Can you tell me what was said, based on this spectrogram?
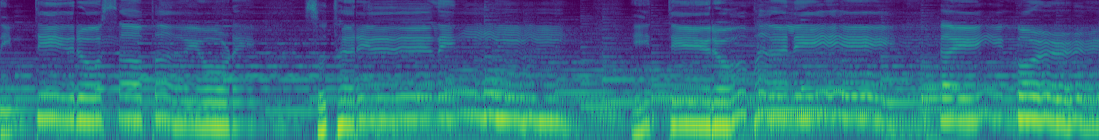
നിൻ തിരുസഭയുടെ സുധരിൽ നിൻ കൈക്കൊള്ള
